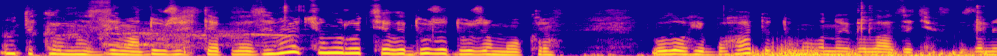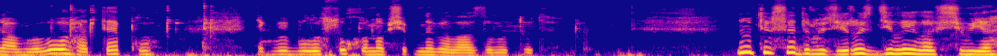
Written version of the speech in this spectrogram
Ось така у нас зима, дуже тепла зима в цьому році, але дуже-дуже мокра. Вологи багато, тому воно і вилазить. Земля волога, тепло. Якби було сухо, воно б ще б не вилазило тут. Ну, от і все, друзі, розділила всю я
